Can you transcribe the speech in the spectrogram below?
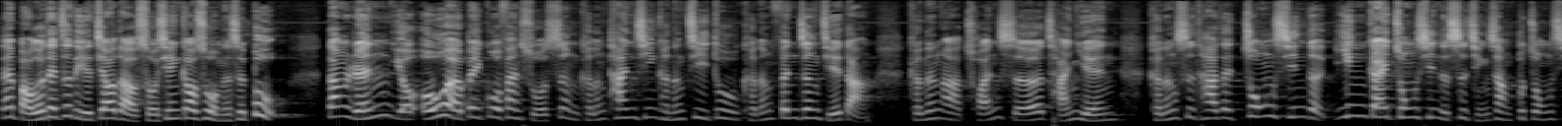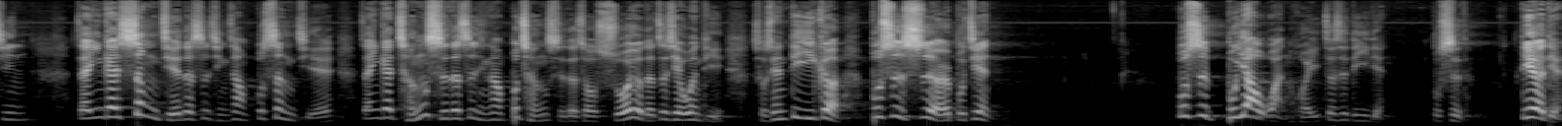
但保罗在这里的教导，首先告诉我们的是：不，当人有偶尔被过犯所胜，可能贪心，可能嫉妒，可能纷争结党，可能啊传舌谗言，可能是他在忠心的应该忠心的事情上不忠心。在应该圣洁的事情上不圣洁，在应该诚实的事情上不诚实的时候，所有的这些问题，首先第一个不是视而不见，不是不要挽回，这是第一点，不是的。第二点，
